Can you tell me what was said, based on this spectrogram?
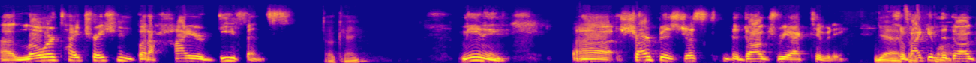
a lower titration but a higher defense. Okay. Meaning, uh, sharp is just the dog's reactivity. Yeah. So if I give the dog,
